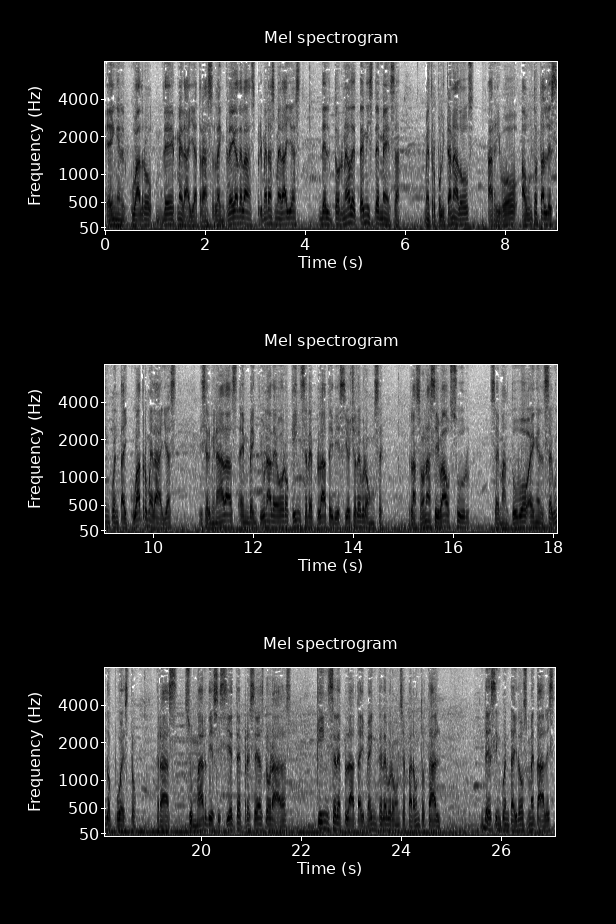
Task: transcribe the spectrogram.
en el cuadro de medalla. Tras la entrega de las primeras medallas del torneo de tenis de mesa, Metropolitana 2 arribó a un total de 54 medallas, diseminadas en 21 de oro, 15 de plata y 18 de bronce. La zona Cibao Sur se mantuvo en el segundo puesto tras sumar 17 preseas doradas 15 de plata y 20 de bronce para un total de 52 metales.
